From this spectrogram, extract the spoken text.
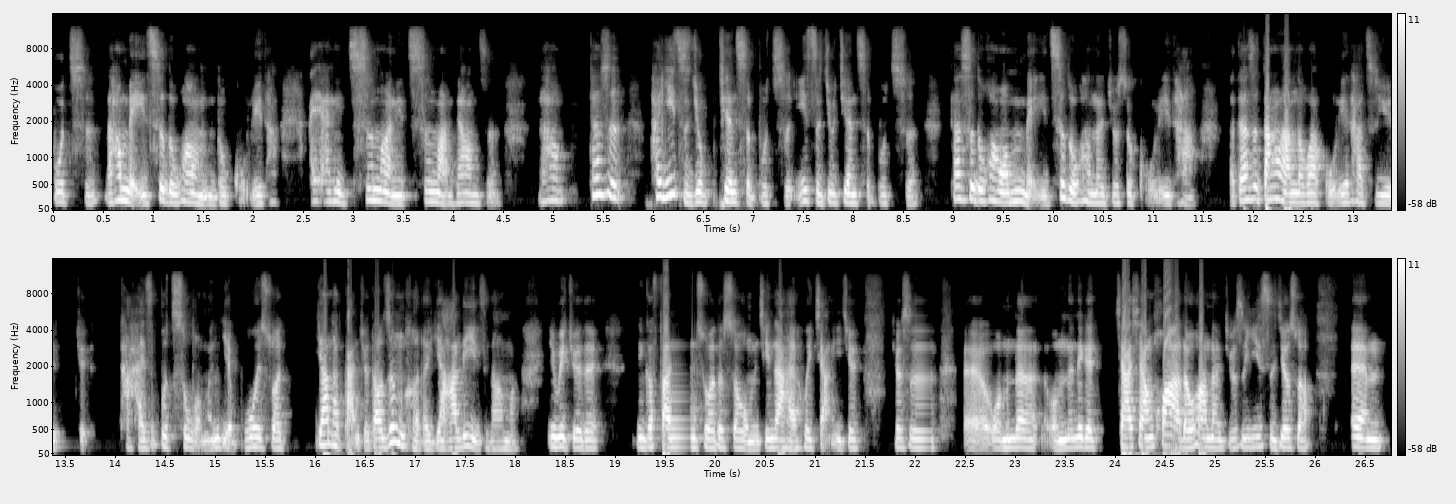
不吃。然后每一次的话，我们都鼓励他，哎呀，你吃嘛，你吃嘛，这样子。然后，但是他一直就坚持不吃，一直就坚持不吃。但是的话，我们每一次的话呢，就是鼓励他。但是当然的话，鼓励他之余，就他还是不吃，我们也不会说。让他感觉到任何的压力，知道吗？因为觉得那个饭桌的时候，我们经常还会讲一句，就是呃，我们的我们的那个家乡话的话呢，就是意思就是说，嗯，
